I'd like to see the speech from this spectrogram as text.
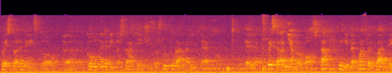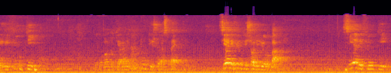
questo elemento eh, con un elemento strategico, strutturale all'interno del... Questa è la mia proposta, quindi per quanto riguarda i rifiuti, dico molto chiaramente in tutti i suoi aspetti, sia rifiuti solidi urbani, sia rifiuti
